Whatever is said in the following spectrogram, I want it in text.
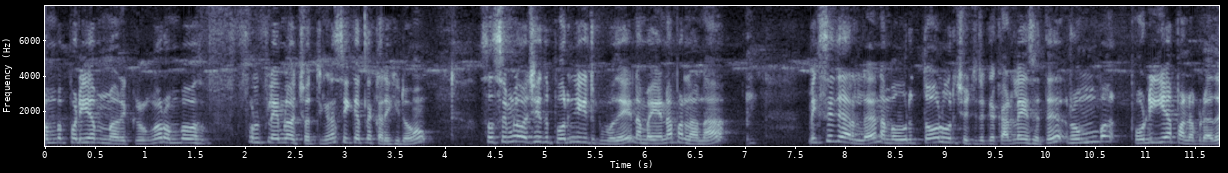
ரொம்ப பொடியாக மறைக்கிறவங்க ரொம்ப ஃபுல் ஃப்ளேமில் வச்சு வச்சிங்கன்னா சீக்கிரத்தில் கருகிடும். ஸோ சிம்மில் வச்சு இது பொரிஞ்சிக்கிட்டு இருக்கும்போதே நம்ம என்ன பண்ணலான்னா மிக்ஸி ஜாரில் நம்ம ஒரு தோல் உரிச்சு வச்சுருக்க கடலையை சேர்த்து ரொம்ப பொடியாக பண்ணக்கூடாது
